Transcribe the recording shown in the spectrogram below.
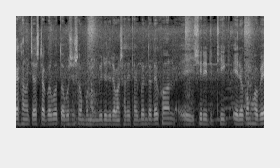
দেখানোর চেষ্টা করব। তো অবশ্যই সম্পূর্ণ ভিডিও জুড়ে আমার সাথে থাকবেন। তো দেখুন, এই সিঁড়িটি ঠিক এরকম হবে।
